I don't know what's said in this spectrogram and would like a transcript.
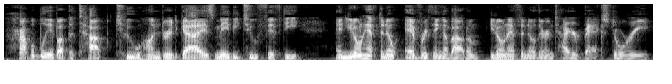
probably about the top 200 guys, maybe 250, and you don't have to know everything about them. You don't have to know their entire backstory,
